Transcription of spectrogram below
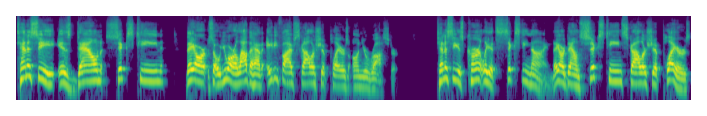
Tennessee is down 16 they are so you are allowed to have 85 scholarship players on your roster. Tennessee is currently at 69. They are down 16 scholarship players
